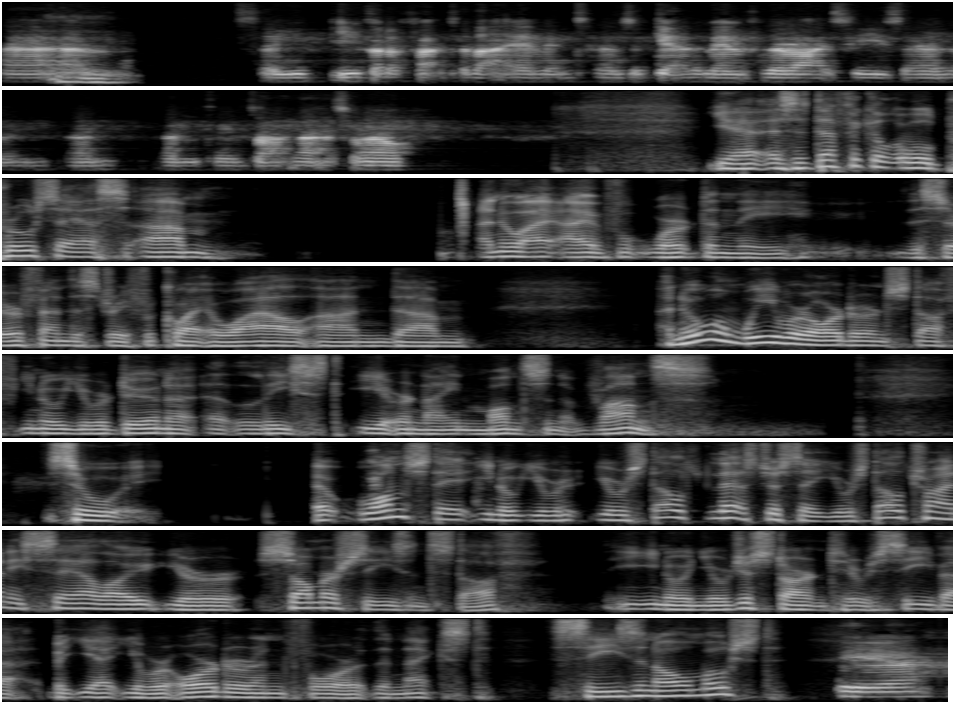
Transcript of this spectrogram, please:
Um, mm. So you, you've got to factor that in in terms of getting them in for the right season and, and, and things like that as well. Yeah, it's a difficult old process. Um, I know I, have worked in the the surf industry for quite a while, and um, I know when we were ordering stuff, you know, you were doing it at least eight or nine months in advance. So at one stage, you know, you were you were still let's just say you were still trying to sell out your summer season stuff, you know, and you were just starting to receive it, but yet you were ordering for the next season almost. Yeah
